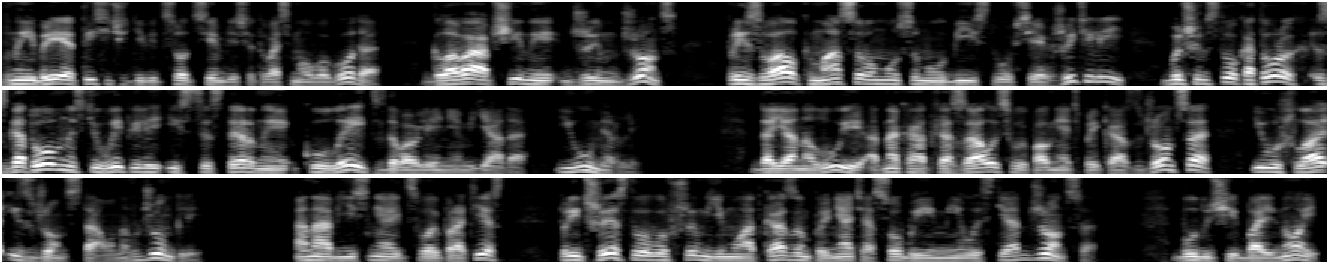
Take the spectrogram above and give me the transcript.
В ноябре 1978 года глава общины Джим Джонс призвал к массовому самоубийству всех жителей, большинство которых с готовностью выпили из цистерны кулейт с добавлением яда и умерли. Даяна Луи, однако, отказалась выполнять приказ Джонса и ушла из Джонстауна в джунгли. Она объясняет свой протест предшествовавшим ему отказом принять особые милости от Джонса — Будучи больной,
